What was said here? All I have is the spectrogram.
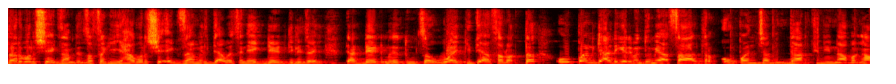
दरवर्षी एक्झाम दे जसं की ह्या वर्षी एक्झाम येईल त्यावेळेस त्यांनी एक डेट दिली जाईल. त्या डेटमध्ये तुमचं वय किती असावं लागतं? ओपन कॅटेगरीमध्ये तुम्ही असाल तर ओपनच्या विद्यार्थिनींना बघा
